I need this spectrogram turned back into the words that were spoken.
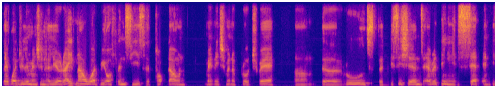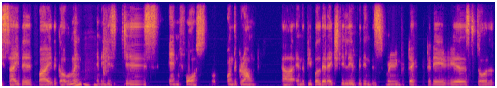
like what Julia mentioned earlier, right now what we often see is a top-down management approach where um, the rules, the decisions, everything is set and decided by the government, mm-hmm. and it is just enforced on the ground. Uh, and the people that actually live within this marine protected areas or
